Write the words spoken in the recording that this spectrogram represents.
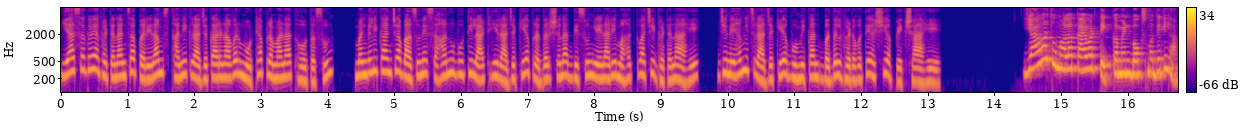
या सगळ्या घटनांचा परिणाम स्थानिक राजकारणावर मोठ्या प्रमाणात होत असून मंडलिकांच्या बाजूने सहानुभूती लाट ही राजकीय प्रदर्शनात दिसून येणारी महत्त्वाची घटना आहे जी नेहमीच राजकीय भूमिकांत बदल घडवते अशी अपेक्षा आहे. यावर तुम्हाला काय वाटते? कमेंट बॉक्समध्ये लिहा.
